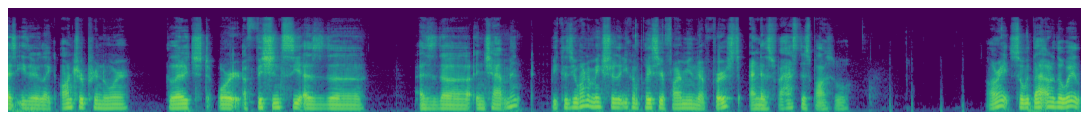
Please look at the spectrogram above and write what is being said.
has either like entrepreneur, glitched, or efficiency as the as the enchantment because you want to make sure that you can place your farm unit first and as fast as possible. Alright, so with that out of the way,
